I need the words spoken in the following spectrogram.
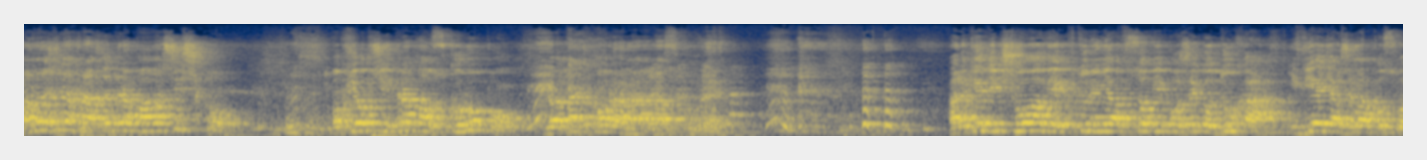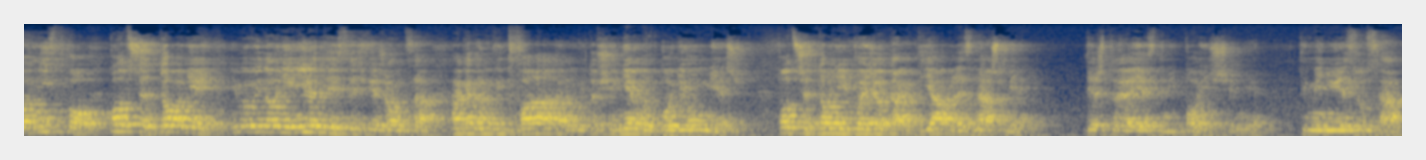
A ona się naprawdę drapała szyszką. Bo Hiob się drapał skorupą. Była tak chora na, na skórę. Człowiek, który miał w sobie Bożego Ducha i wiedział, że ma posłannictwo, podszedł do niej i mówi do niej, ile ty jesteś wierząca? Agata mówi, dwa lata. Mówi, to się nie módl, bo nie umiesz. Podszedł do niej i powiedział tak, diable, znasz mnie. Wiesz, to ja jestem i boisz się mnie. W imieniu Jezusa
